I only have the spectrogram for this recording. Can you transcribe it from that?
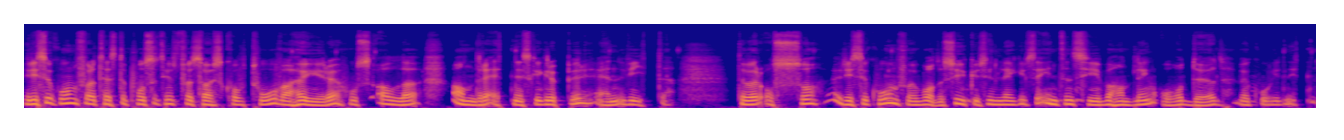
Risikoen for å teste positivt for SARS-CoV-2 var høyere hos alle andre etniske grupper enn hvite. Det var også risikoen for både sykehusinnleggelse, intensivbehandling og død ved covid-19.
